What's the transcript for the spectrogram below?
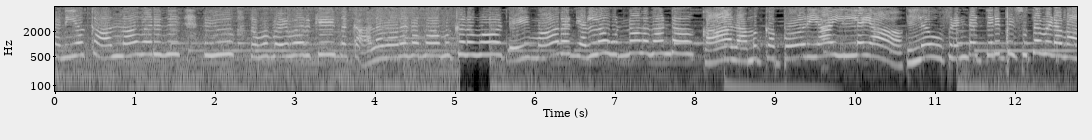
தனியா கால்லாம் வருது. ஐயோ ரொம்ப பயமா இருக்கு. இந்த கால வேற நம்ம அமுக்கணுமா டேய் மாறன் எல்லாம் உன்னாலதான்டா. கால் அமுக்க போறியா இல்லையா? இல்ல உன் ஃப்ரெண்ட திருப்பி சுத்த விடவா?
